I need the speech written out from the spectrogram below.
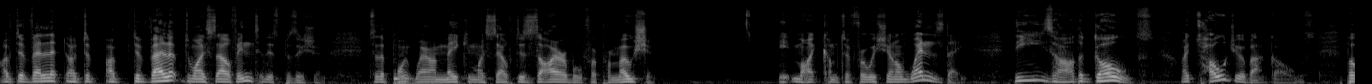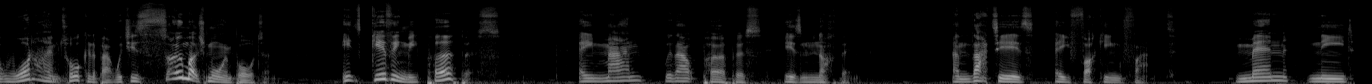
I've developed, I've, de- I've developed myself into this position to the point where I'm making myself desirable for promotion. It might come to fruition on Wednesday. These are the goals. I told you about goals, but what I am talking about, which is so much more important, it's giving me purpose. A man without purpose is nothing. And that is a fucking fact. Men need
